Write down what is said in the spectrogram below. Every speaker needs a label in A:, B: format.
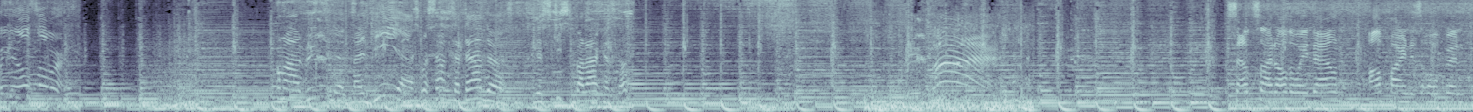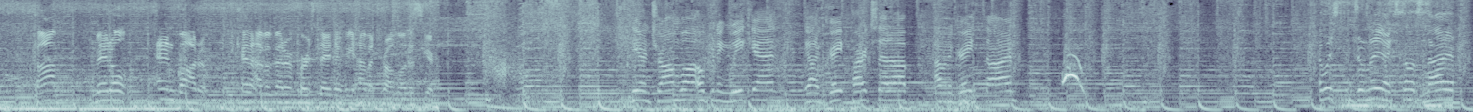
A: working all summer. Comme a vu ma vie euh, à 67 ans de, de ski scolaire Christophe.
B: Ouais! South side all the way down, Alpine is open, top, middle, and bottom. You cannot have a better first day than we have at Tremblant this year.
C: Here in Tremblant, opening weekend. We got a great park set up, having a great time.
A: Oui, c'est une journée extraordinaire.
